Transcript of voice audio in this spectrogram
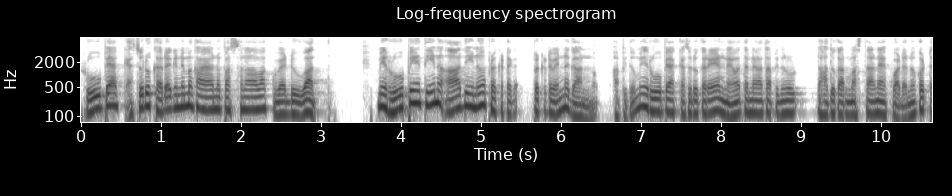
රූපයක් ඇසුරු කරගෙනම කායानुපස්සනාවක් වැඩුවත් මේ රූපයේ තියෙන ආදීනව ප්‍රකට ප්‍රකට වෙන්න ගන්නවා. අපි මේ රූපයක් ඇසුරු කරගෙන නැවත නැවත අපි ධාතු කර්මස්ථානයක් වඩනකොට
